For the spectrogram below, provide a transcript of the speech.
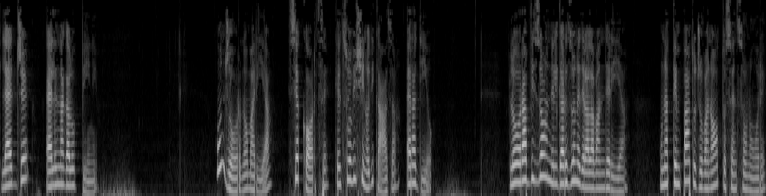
Legge Elena Galoppini. Un giorno Maria si accorse che il suo vicino di casa era Dio. Lo ravvisò nel garzone della lavanderia, un attempato giovanotto senza onore,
